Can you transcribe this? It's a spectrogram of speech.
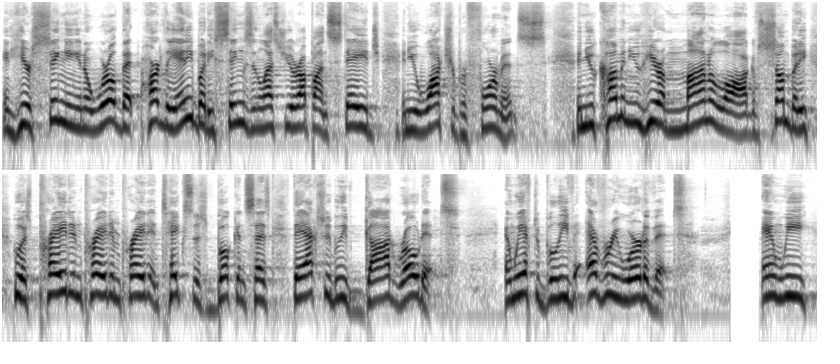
and hear singing in a world that hardly anybody sings unless you're up on stage and you watch a performance. And you come and you hear a monologue of somebody who has prayed and prayed and prayed and takes this book and says they actually believe God wrote it. And we have to believe every word of it. And we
